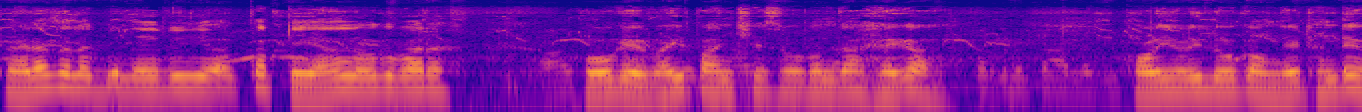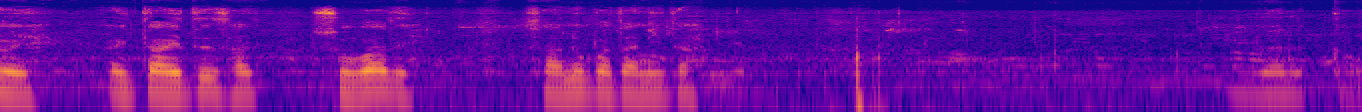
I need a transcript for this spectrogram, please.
ਪਹਿਲਾਂ ਤਾਂ ਲੱਗਦਾ ਵੀ ਆ ਘੱਟੇ ਆ ਨਾ ਲੋਕ, ਪਰ ਹੋ ਗਏ ਬਾਈ 5-600 ਬੰਦਾ ਹੈਗਾ। ਹੌਲੀ ਹੌਲੀ ਲੋਕ ਆਉਂਦੇ ਠੰਡੇ ਹੋਏ। ਅਸੀਂ ਆਏ ਤੇ ਸਵੇਰ ਦੇ। ਸਾਨੂੰ ਪਤਾ ਨਹੀਂ ਤਾਂ। ਵੈਲਕਮ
